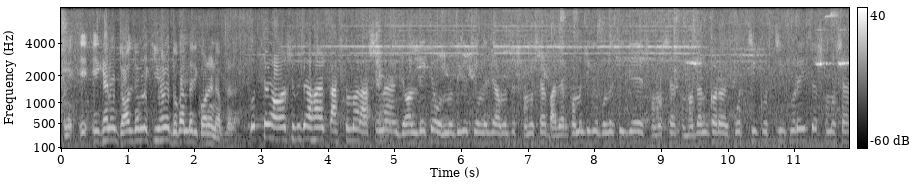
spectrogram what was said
মানে এখানে জল জমলে কীভাবে দোকানদারি করেন আপনারা? করতে অসুবিধা হয় কাস্টমার আসে না, জল দেখে অন্যদিকে চলে যায় আমাদের সমস্যা বাজার কমিটিকে বলেছি যে সমস্যার সমাধান করো করছি করছি করেই তো সমস্যা,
